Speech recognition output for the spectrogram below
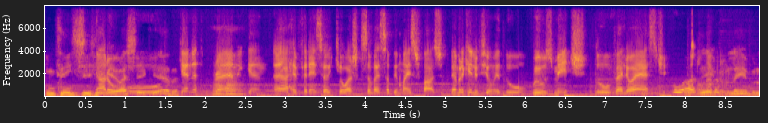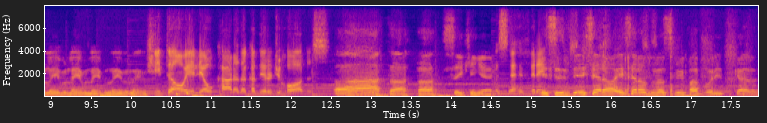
Entendi. Cara, eu o achei que era. Kenneth Brannigan é a referência que eu acho que você vai saber mais fácil. Lembra aquele filme do Will Smith, do Velho Oeste? Eu lembro. Lembro, lembro, lembro, lembro, lembro, lembro. Então, ele é o cara da cadeira de rodas. Ah, tá, tá. Sei quem é. Essa é a referência. Esse, esse, era, esse era um dos meus filmes favoritos, cara.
